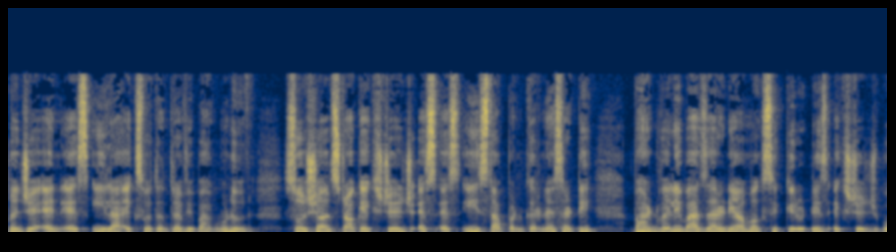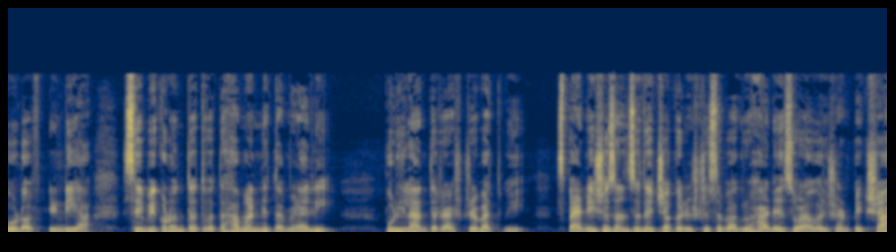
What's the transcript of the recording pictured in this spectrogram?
म्हणजे एन एस ईला एक स्वतंत्र विभाग म्हणून. Social stock exchange S S E स्थापन करण्यासाठी भांडवली बाजार नियामक securities exchange board of India सेबीकडून तत्वत मान्यता मिळाली. पुढील आंतरराष्ट्रीय बातमी. स्पॅनिश संसदेच्या कनिष्ठ सभागृहाने सोळा वर्षांपेक्षा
